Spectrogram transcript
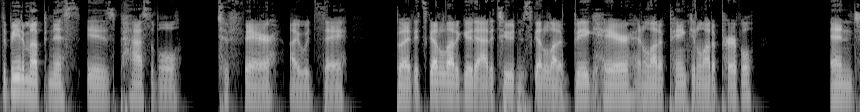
the beat 'em upness is passable to fair, I would say. But it's got a lot of good attitude and it's got a lot of big hair and a lot of pink and a lot of purple. And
